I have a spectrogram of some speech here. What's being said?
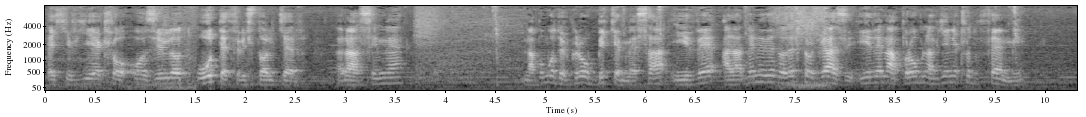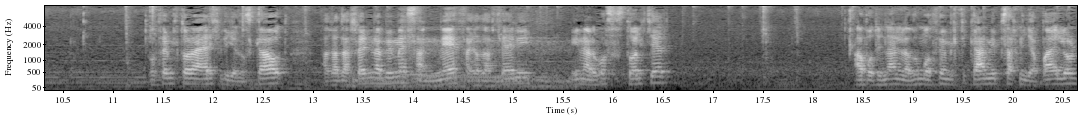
Έχει βγει έξω ο Zilot, ούτε 3 Stalker Rush είναι να πούμε ότι ο Grow μπήκε μέσα, είδε, αλλά δεν είδε το δεύτερο γκάζι. Είδε ένα πρόβλημα να βγαίνει έξω του Θέμη. Ο Θέμης τώρα έρχεται για το scout. Θα καταφέρει να μπει μέσα; Ναι, θα καταφέρει. Είναι αργός στο Stalker. Από την άλλη να δούμε ο Θέμης τι κάνει, ψάχνει για pylon.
